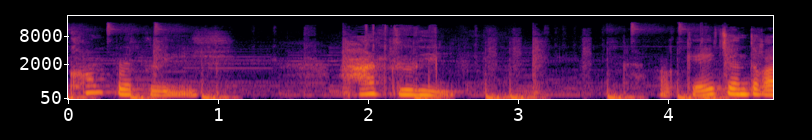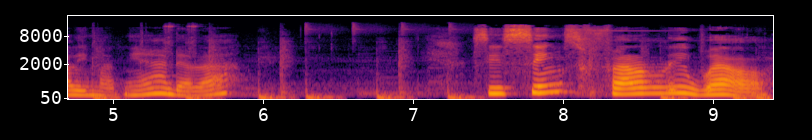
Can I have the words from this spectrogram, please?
completely, hardly. Oke, contoh kalimatnya adalah She sings fairly well.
